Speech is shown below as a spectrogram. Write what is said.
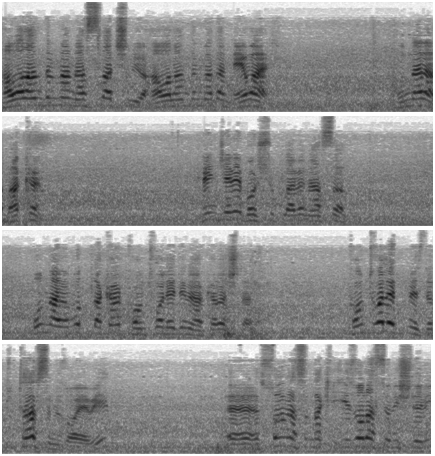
Havalandırma nasıl açılıyor? Havalandırmada ne var? Bunlara bakın. Pencere boşlukları nasıl? Bunları mutlaka kontrol edin arkadaşlar. Kontrol etmez de tutarsınız o evi. Ee, sonrasındaki izolasyon işlevi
